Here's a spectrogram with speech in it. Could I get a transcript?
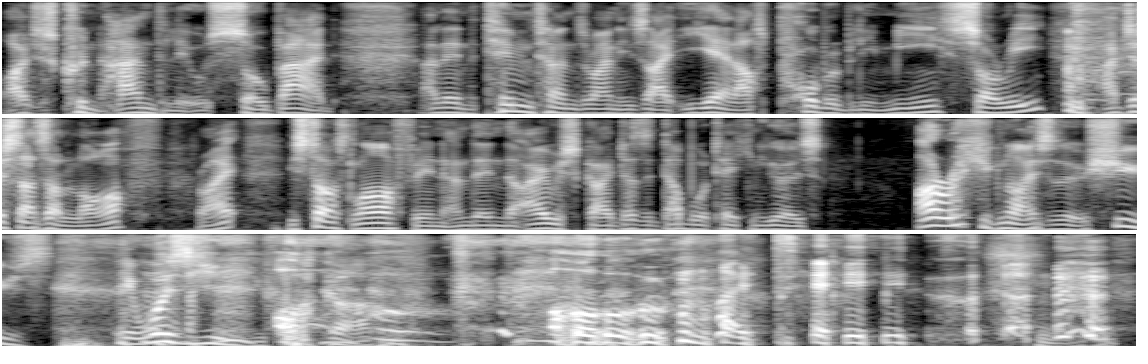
I just couldn't handle it it was so bad and then Tim turns around he's like yeah that's probably me sorry and just as a laugh right he starts laughing and then the Irish guy does a double take and he goes I recognize those shoes it was you you fucker oh my days.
